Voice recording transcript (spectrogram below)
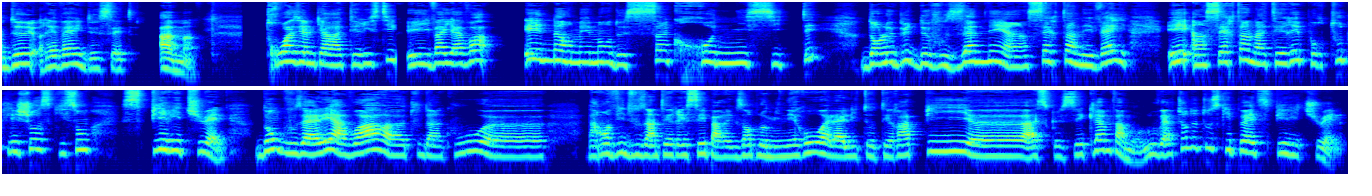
de réveil de cette âme. Troisième caractéristique, et il va y avoir énormément de synchronicité dans le but de vous amener à un certain éveil et un certain intérêt pour toutes les choses qui sont spirituelles. Donc vous allez avoir euh, tout d'un coup envie de vous intéresser par exemple aux minéraux, à la lithothérapie, euh, à ce que c'est que enfin bon, l'ouverture de tout ce qui peut être spirituel.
